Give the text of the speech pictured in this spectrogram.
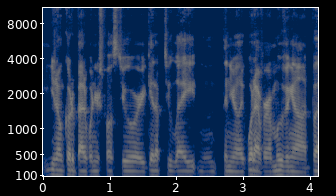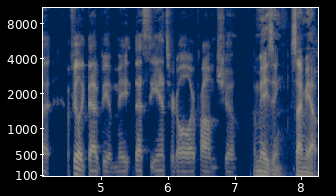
you don't go to bed when you're supposed to or you get up too late and then you're like whatever, I'm moving on. But I feel like that'd be amazing. That's the answer to all our problems, Joe. Amazing. Sign me up.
